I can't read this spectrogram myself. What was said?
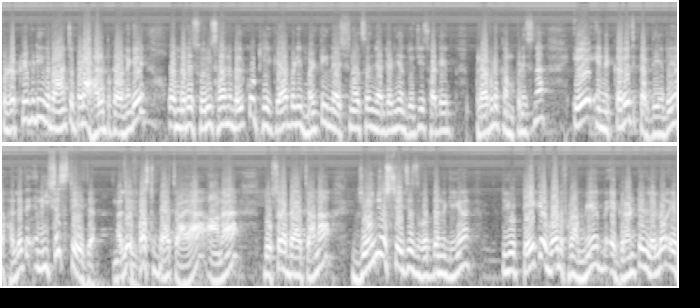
ਪ੍ਰੋਡਕਟਿਵਿਟੀ ਵਧਾਉਣ ਚ ਬੜਾ ਹੈਲਪ ਕਰਨਗੇ। ਉਹ ਮੇਰੇ ਸੂਰੀ ਸਾਹਿਬ ਨੇ ਬਿਲਕੁਲ ਠੀਕ ਕਿਹਾ ਬੜੀ ਮਲਟੀਨੈਸ਼ਨਲਸ ਜਾਂ ਜਿਹੜੀਆਂ ਦੂਜੀ ਸਾਡੀ ਪ੍ਰਾਈਵੇਟ ਕੰਪਨੀਆਂ ਨਾ ਇਹ ਇਨਕਰੇਜ ਕਰਦੀਆਂ ਵੀ ਹਲੇ ਤੇ ਇਨੀਸ਼ੀਅਲ ਸਟੇਜ ਹੈ। ਹਲੇ ਫਸਟ ਬੈਚ ਆਇਆ ਆਣਾ ਦੂਸਰਾ ਬੈਚ ਆਣਾ ਜਿਉਂ-ਜਿਉਂ ਸਟੇजेस ਵਧਣਗੀਆਂ you take a word from me ਇਹ ਗਰੰਟਡ ਲੈ ਲਓ ਇਹ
